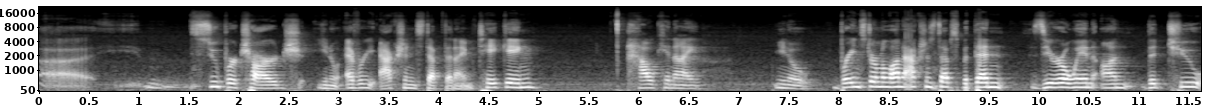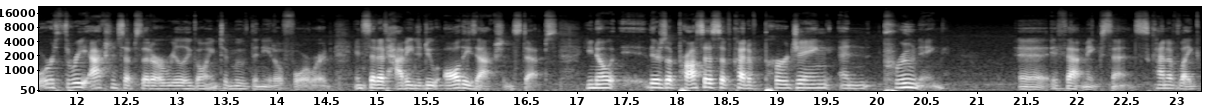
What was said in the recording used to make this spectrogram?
uh, supercharge, you know, every action step that I'm taking? How can I, you know, brainstorm a lot of action steps, but then zero in on the two or three action steps that are really going to move the needle forward instead of having to do all these action steps. You know, there's a process of kind of purging and pruning, uh, if that makes sense. Kind of like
